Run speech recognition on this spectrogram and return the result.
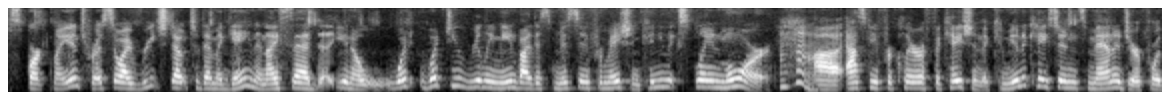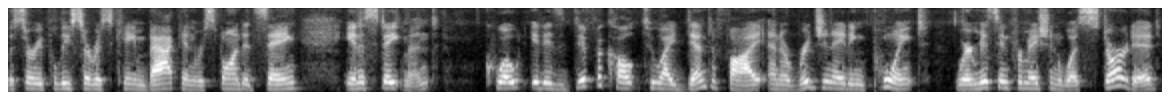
sparked my interest. So I reached out to them again and I said, you know, what what do you really mean by this misinformation? Can you explain more? Mm-hmm. Uh, asking for clarification. The communications manager for the Surrey Police Service came back and responded saying in a statement, quote, it is difficult to identify an originating point where misinformation was started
